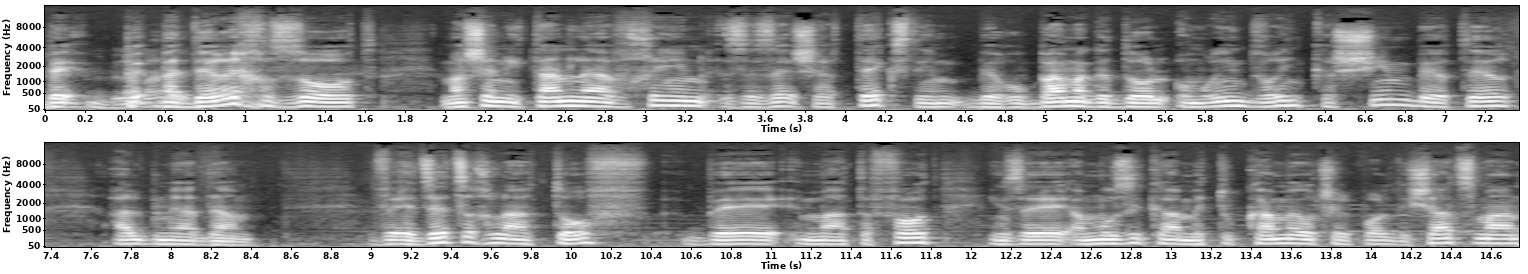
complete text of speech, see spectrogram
ב- ב- למד. בדרך הזאת, מה שניתן להבחין זה זה שהטקסטים ברובם הגדול אומרים דברים קשים ביותר על בני אדם. ואת זה צריך לעטוף במעטפות, אם זה המוזיקה המתוקה מאוד של פול די שצמן,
